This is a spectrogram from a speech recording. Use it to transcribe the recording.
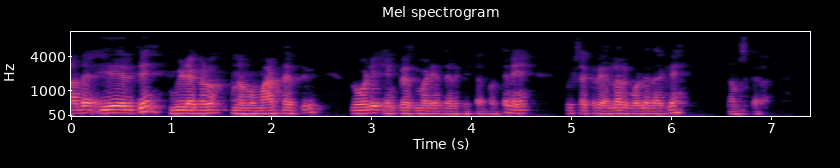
ಅದೇ ಇದೇ ರೀತಿ ವಿಡಿಯೋಗಳು ನಾವು ಮಾಡ್ತಾ ಇರ್ತೀವಿ. ನೋಡಿ ಎಂಕರೇಜ್ ಮಾಡಿ ಅಂತ ಹೇಳಕ್ಕೆ ಇಷ್ಟಪಡ್ತೀನಿ. ವೀಕ್ಷಕರು, ಎಲ್ಲರಿಗೂ ಒಳ್ಳೇದಾಗಲಿ. ನಮಸ್ಕಾರ.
